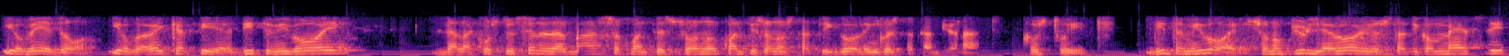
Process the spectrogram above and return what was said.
io vedo, io vorrei capire, ditemi voi dalla costruzione dal basso sono, quanti sono stati i gol in questo campionato costruiti. Ditemi voi, sono più gli errori che sono stati commessi,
